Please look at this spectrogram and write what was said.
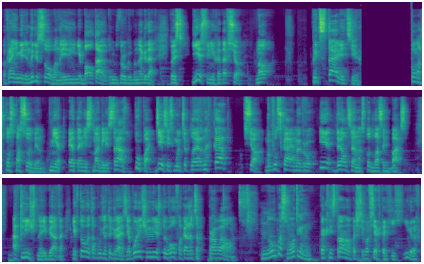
по крайней мере, нарисованы и не болтают друг с другом иногда. То есть есть у них это все. Но представить их, кто на что способен, нет, это не смогли. Сразу, тупо, 10 мультиплеерных карт, все, выпускаем игру и DLC на 120 баксов. Отлично, ребята. И кто в это будет играть? Я более чем уверен, что Wolf окажется провалом. Ну, посмотрим. Как ни странно, почти во всех таких играх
